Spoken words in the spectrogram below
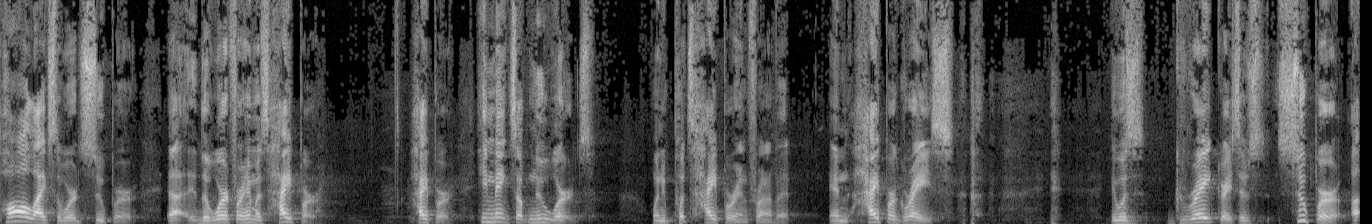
Paul likes the word super. Uh, the word for him was hyper. Hyper. He makes up new words when he puts hyper in front of it. And hyper grace. it was great grace. It was super, uh,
